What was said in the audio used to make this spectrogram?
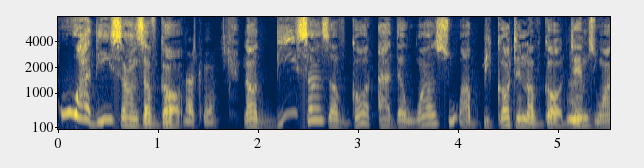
who are these sons of God? Okay. Now these sons of God are the ones who are begotten of Mm. God. James 1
